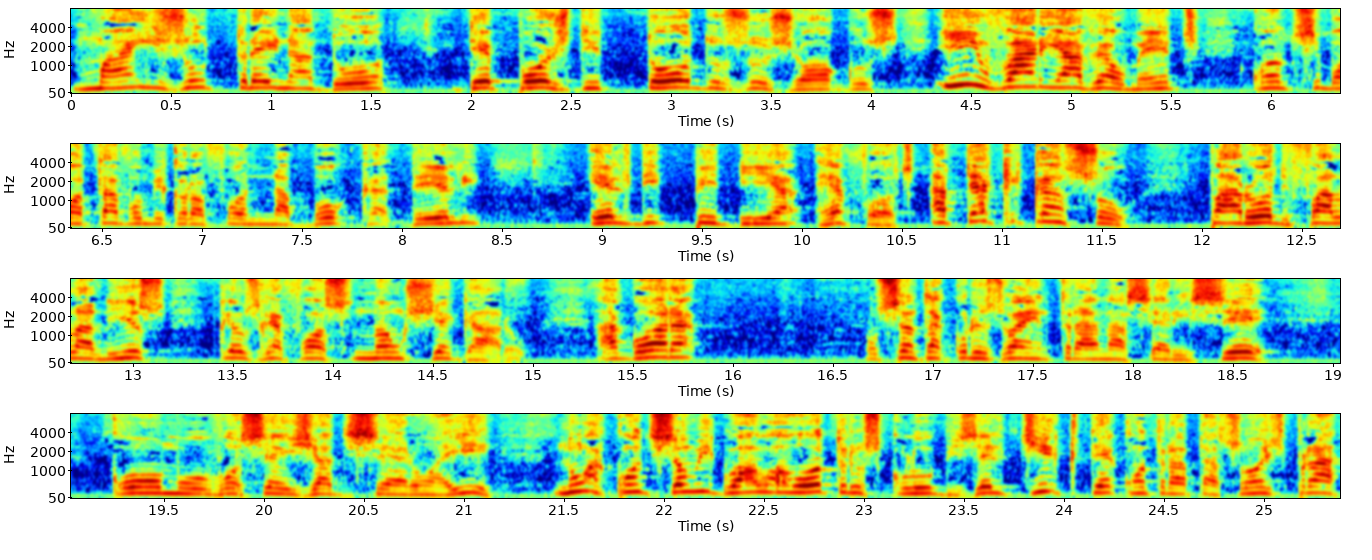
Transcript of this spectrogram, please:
mas o treinador, depois de todos os jogos, invariavelmente, quando se botava o microfone na boca dele, ele pedia reforços. Até que cansou, parou de falar nisso, porque os reforços não chegaram. Agora, o Santa Cruz vai entrar na Série C como vocês já disseram aí, numa condição igual a outros clubes. Ele tinha que ter contratações para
